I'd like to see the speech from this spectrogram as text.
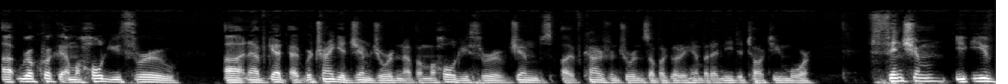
Uh, real quickly, I'm gonna hold you through. Uh, and I've got uh, we're trying to get Jim Jordan up. I'm gonna hold you through. If Jim's uh, if Congressman Jordan's up, I'll go to him. But I need to talk to you more. Finchem, you, you've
